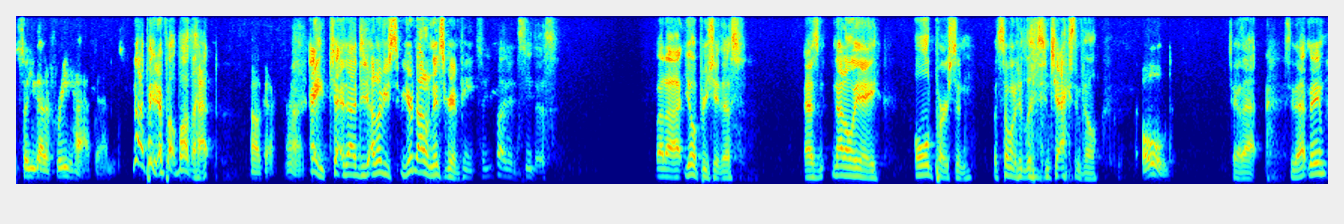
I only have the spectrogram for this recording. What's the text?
so you got a free hat then? No, I paid. I bought the hat. Okay. All right. Hey, Ch- uh, I don't know if you, you're not on Instagram, Pete, so you probably didn't see this, but uh, you'll appreciate this as not only a old person, but someone who lives in Jacksonville. Old. Check out that. See that name?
